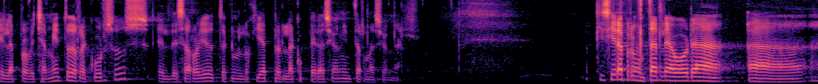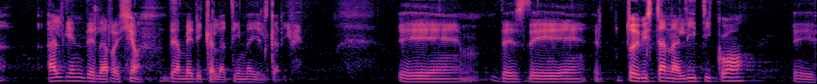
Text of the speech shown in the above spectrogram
el aprovechamiento de recursos, el desarrollo de tecnología, pero la cooperación internacional. Quisiera preguntarle ahora a alguien de la región de América Latina y el Caribe. Eh, desde el punto de vista analítico, eh,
